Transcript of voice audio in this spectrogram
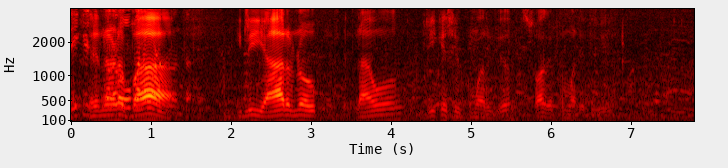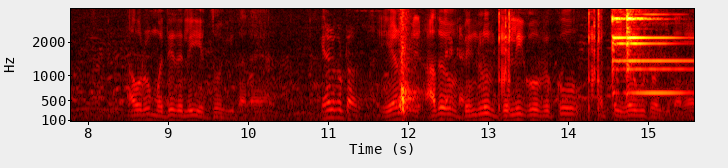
ಡಿ ಕೆ ನೋಡಪ್ಪ ಇಲ್ಲಿ ಯಾರನ್ನು ನಾವು ಡಿ ಕೆ ಶಿವಕುಮಾರ್ಗೆ ಸ್ವಾಗತ ಮಾಡಿದ್ದೀವಿ ಅವರು ಮಧ್ಯದಲ್ಲಿ ಎದ್ದು ಹೋಗಿದ್ದಾರೆ ಹೇಳ್ಬಿಟ್ಟು ಹೇಳ ಅದು ಬೆಂಗಳೂರು ಡೆಲ್ಲಿಗೆ ಹೋಗ್ಬೇಕು ಅಂತ ಹೇಳ್ಬಿಟ್ಟು ಹೋಗಿದ್ದಾರೆ.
